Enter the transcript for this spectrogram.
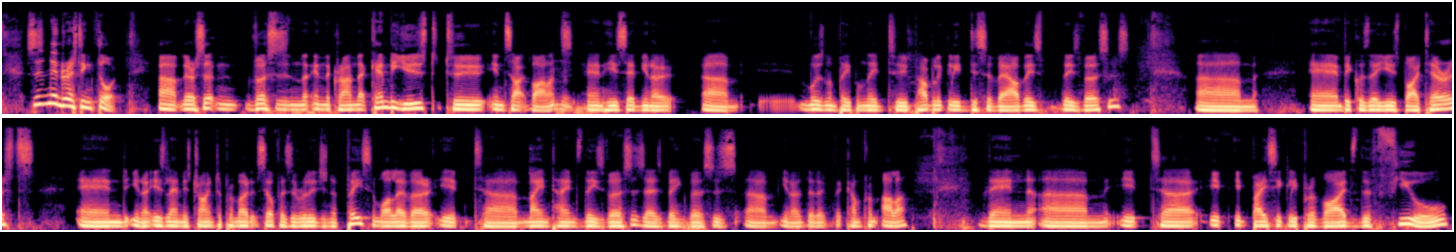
This is an interesting thought. Uh, there are certain verses in the in the Quran that can be used to incite violence, Mm-hmm. and he said, you know, um, Muslim people need to publicly disavow these these verses, um, and because they're used by terrorists. And you know, Islam is trying to promote itself as a religion of peace, and while ever it uh, maintains these verses as being verses, um, you know, that that come from Allah, then um, it uh, it it basically provides the fuel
